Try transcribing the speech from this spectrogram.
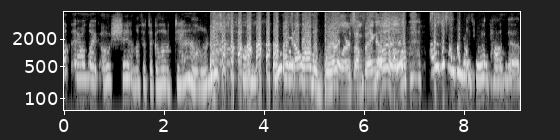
up, and I was like, oh shit, unless it's a glow down. Um, I get a horrible boil or something. Oh, I was just hoping it was really positive.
